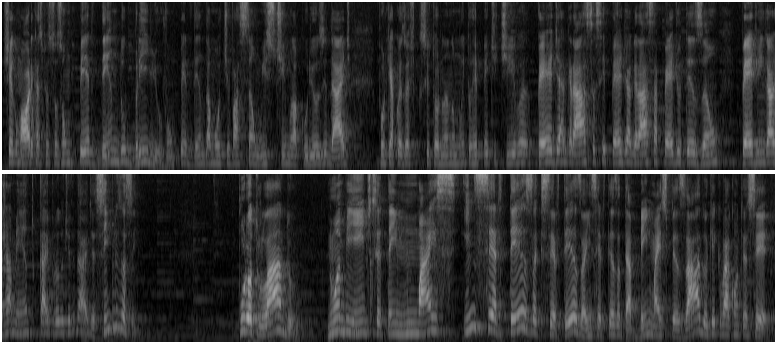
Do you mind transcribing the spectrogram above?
Chega uma hora que as pessoas vão perdendo o brilho, vão perdendo a motivação, o estímulo, a curiosidade, porque a coisa vai se tornando muito repetitiva, perde a graça, se perde a graça, perde o tesão, perde o engajamento, cai produtividade. É simples assim. Por outro lado, num ambiente que você tem mais incerteza que certeza, a incerteza está bem mais pesada, o que, que vai acontecer?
